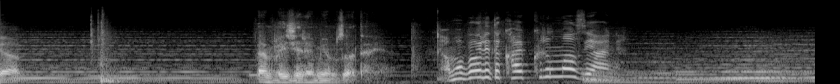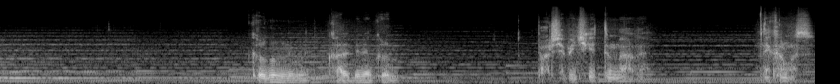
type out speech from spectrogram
Ya ben beceremiyorum zaten ya. ama böyle de kalp kırılmaz yani. Kırdım değil mi? Kalbini kırdım. Parça pinçik ettim be abi. Ne kırması?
